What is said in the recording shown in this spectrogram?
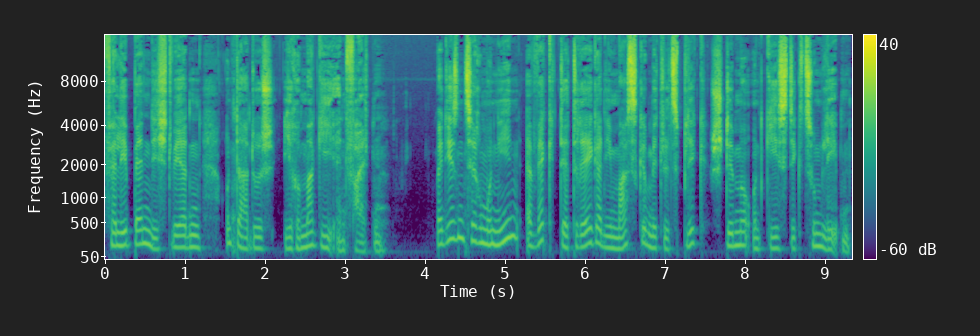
verlebendigt werden und dadurch ihre Magie entfalten. Bei diesen Zeremonien erweckt der Träger die Maske mittels Blick, Stimme und Gestik zum Leben.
